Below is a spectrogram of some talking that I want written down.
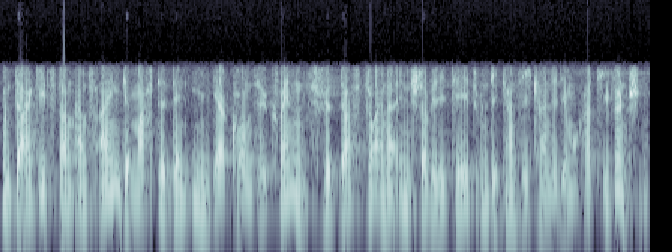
Und da geht's dann ans Eingemachte, denn in der Konsequenz führt das zu einer Instabilität und die kann sich keine Demokratie wünschen.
